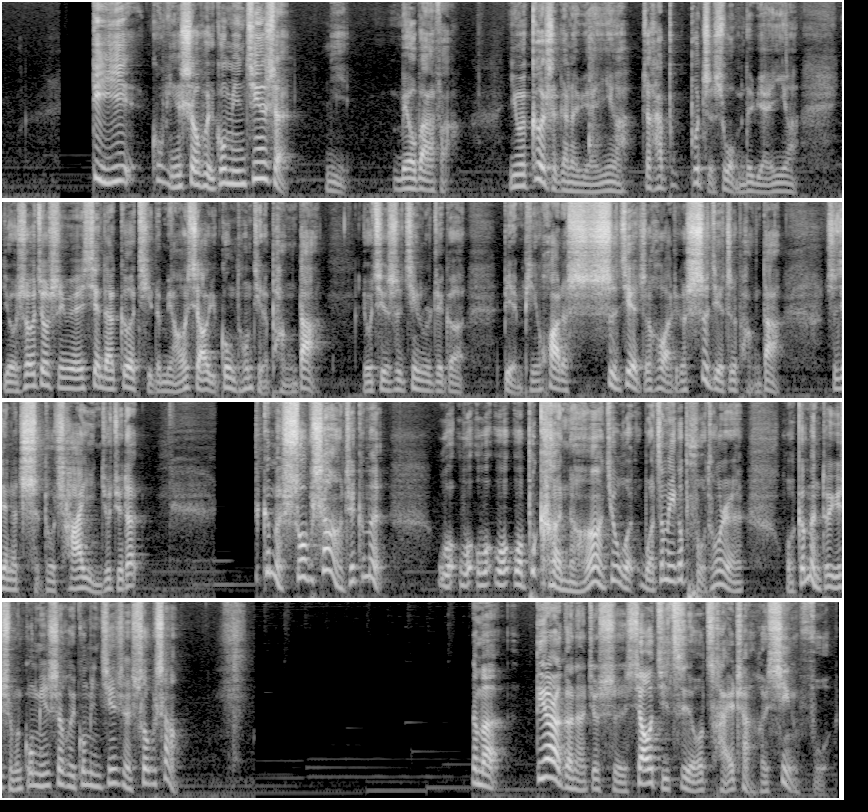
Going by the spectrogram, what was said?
第一，公民社会、公民精神，你没有办法，因为各式各样的原因啊，这还不不只是我们的原因啊，有时候就是因为现代个体的渺小与共同体的庞大，尤其是进入这个扁平化的世界之后啊，这个世界之庞大之间的尺度差异，你就觉得这根本说不上，这根本。我我我我我不可能，就我我这么一个普通人，我根本对于什么公民社会、公民精神说不上。那么第二个呢，就是消极自由、财产和幸福，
